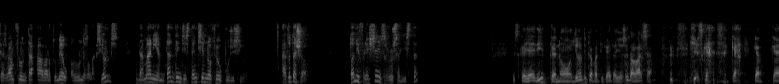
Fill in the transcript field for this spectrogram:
que es va enfrontar a Bartomeu en unes eleccions, demani amb tanta insistència no fer oposició. A tot això, Toni Freixa és rossellista? És que ja he dit que no, jo no tinc cap etiqueta, jo soc del Barça. I és que, que, que, que,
